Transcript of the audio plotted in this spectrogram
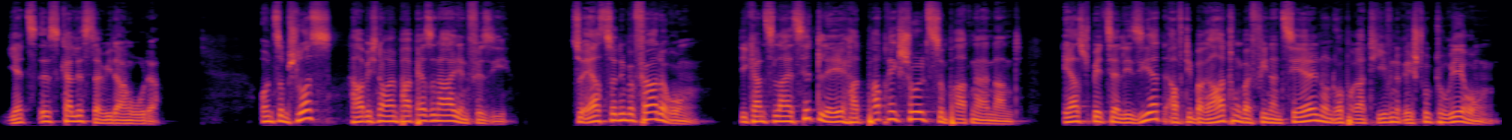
Jetzt ist Callista wieder am Ruder. Und zum Schluss habe ich noch ein paar Personalien für Sie. Zuerst zu den Beförderungen. Die Kanzlei Sidley hat Patrick Schulz zum Partner ernannt. Er ist spezialisiert auf die Beratung bei finanziellen und operativen Restrukturierungen.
